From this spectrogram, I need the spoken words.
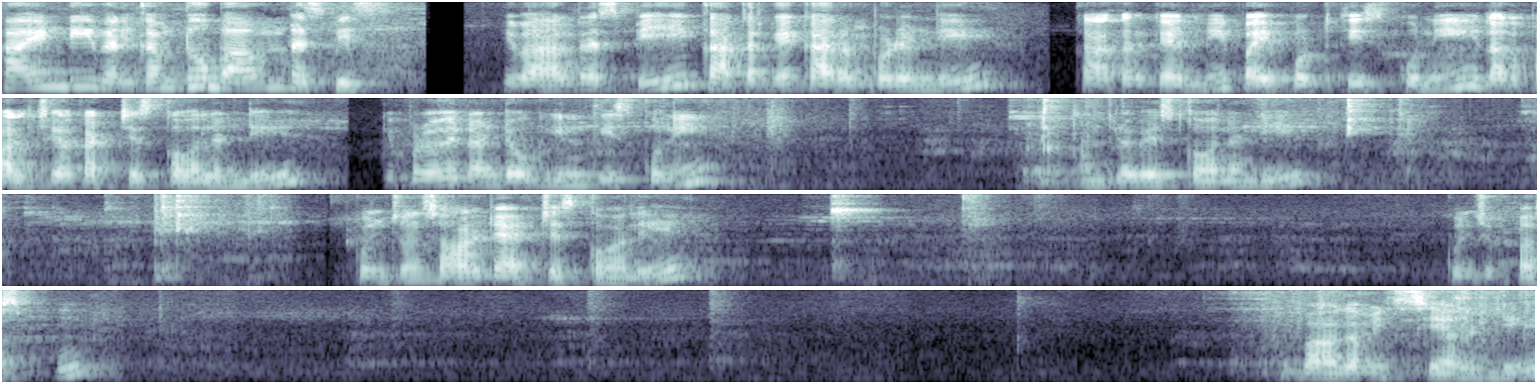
Hi అండి welcome to బావం recipes. ఇవాళ recipe కాకరకాయ కారం పొడి అండి కాకరకాయలని పై పొట్టు తీసుకుని ఇలాగ పలచగా కట్ చేసుకోవాలండి. ఇప్పుడు ఇలాంటి ఒక గిన్నె తీసుకుని అందులో వేసుకోవాలండి. కొంచెం సాల్ట్ యాడ్ చేసుకోవాలి. కొంచెం పసుపు. బాగా మిక్స్ చేయాలండి.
